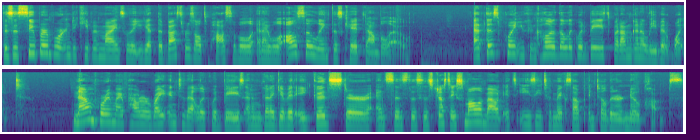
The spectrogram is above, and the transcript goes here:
This is super important to keep in mind so that you get the best results possible, and I will also link this kit down below. At this point, you can color the liquid base, but I'm gonna leave it white. Now I'm pouring my powder right into that liquid base and I'm gonna give it a good stir, and since this is just a small amount, it's easy to mix up until there are no clumps.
